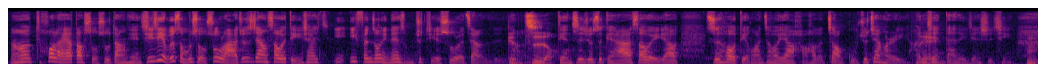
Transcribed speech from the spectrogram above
然后后来要到手术当天，其实也不是什么手术啦，就是这样稍微点一下，一一分钟以内什么就结束了这样子。点痣哦，点痣就是给他稍微要之后点完之后要好好的照顾，就这样而已，很简单的一件事情。嗯，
